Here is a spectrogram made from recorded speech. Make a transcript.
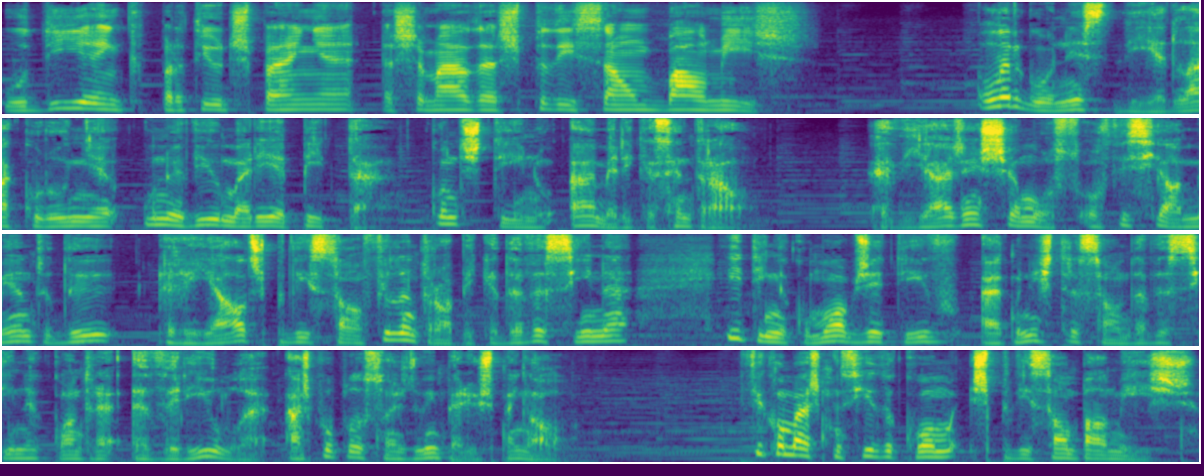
o dia em que partiu de Espanha a chamada Expedição Balmis. Largou nesse dia de La Corunha o navio Maria Pita, com destino à América Central. A viagem chamou-se oficialmente de Real Expedição Filantrópica da Vacina e tinha como objetivo a administração da vacina contra a varíola às populações do Império Espanhol. Ficou mais conhecida como Expedição Balmis,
